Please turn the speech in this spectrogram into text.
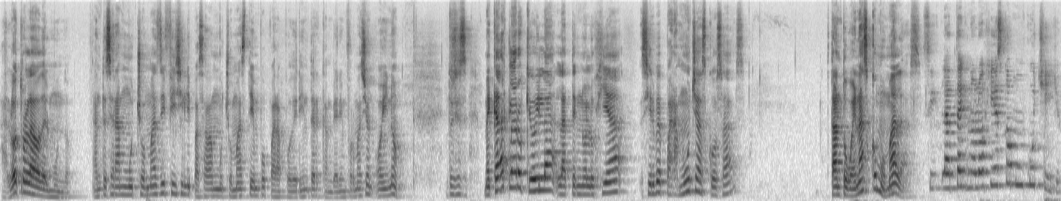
al otro lado del mundo. Antes era mucho más difícil y pasaba mucho más tiempo para poder intercambiar información. Hoy no. Entonces, me queda claro que hoy la, la tecnología sirve para muchas cosas, tanto buenas como malas. Sí, la tecnología es como un cuchillo.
